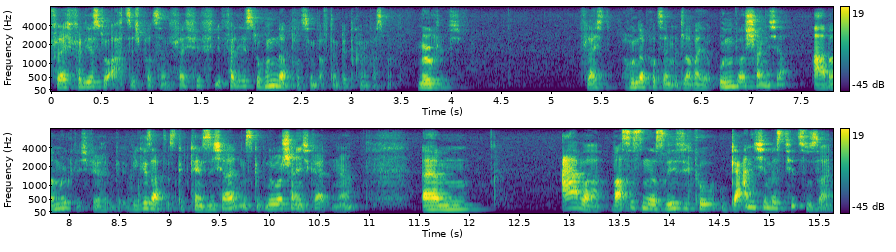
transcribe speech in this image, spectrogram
Vielleicht verlierst du 80%, vielleicht verlierst du 100% auf dein Bitcoin-Investment. Möglich. Vielleicht 100% mittlerweile unwahrscheinlicher, aber möglich. Wie gesagt, es gibt keine Sicherheiten, es gibt nur Wahrscheinlichkeiten. Ja? Ähm, Aber was ist denn das Risiko, gar nicht investiert zu sein?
